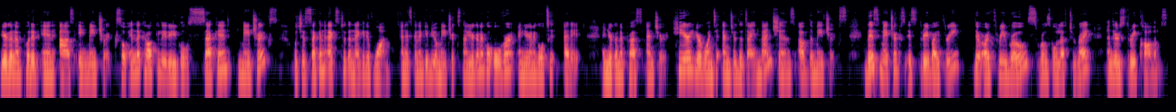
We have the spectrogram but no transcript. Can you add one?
you're going to put it in as a matrix. So in the calculator, you go second matrix, which is second x to the negative 1. And it's going to give you a matrix. Now you're going to go over and you're going to go to edit. And you're going to press enter. Here, you're going to enter the dimensions of the matrix. This matrix is 3 by 3. There are three rows. Rows go left to right. And there's three columns.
